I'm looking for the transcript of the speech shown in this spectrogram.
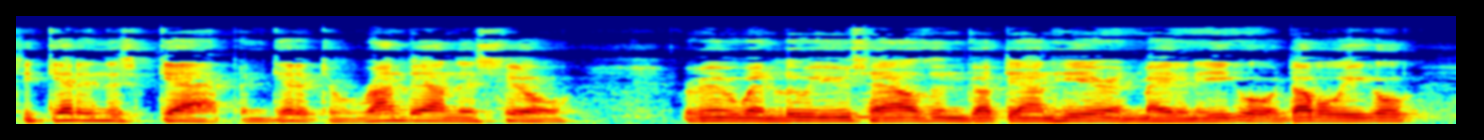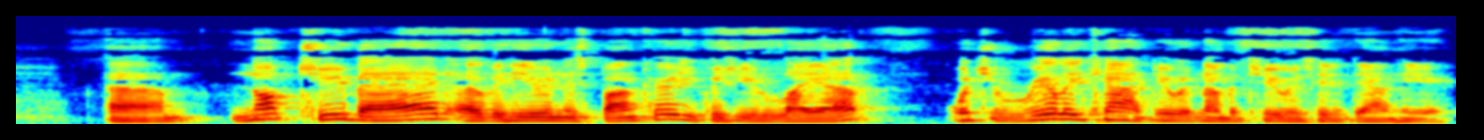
to get in this gap and get it to run down this hill. Remember when Louis Oosthuizen got down here and made an eagle a double eagle? Um, not too bad over here in this bunker because you lay up. What you really can't do at number two is hit it down here.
